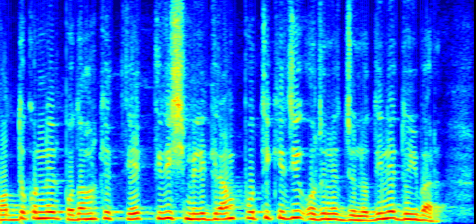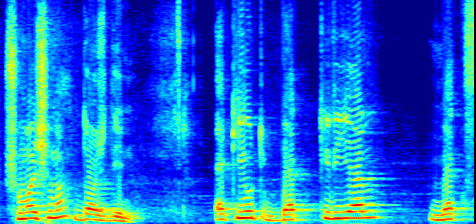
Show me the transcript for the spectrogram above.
মদ্যকর্ণের প্রদাহর ক্ষেত্রে তিরিশ মিলিগ্রাম প্রতি কেজি ওজনের জন্য দিনে দুইবার, সময়সীমা দশ দিন। অ্যাকিউট ব্যাকটেরিয়াল ম্যাক্স,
